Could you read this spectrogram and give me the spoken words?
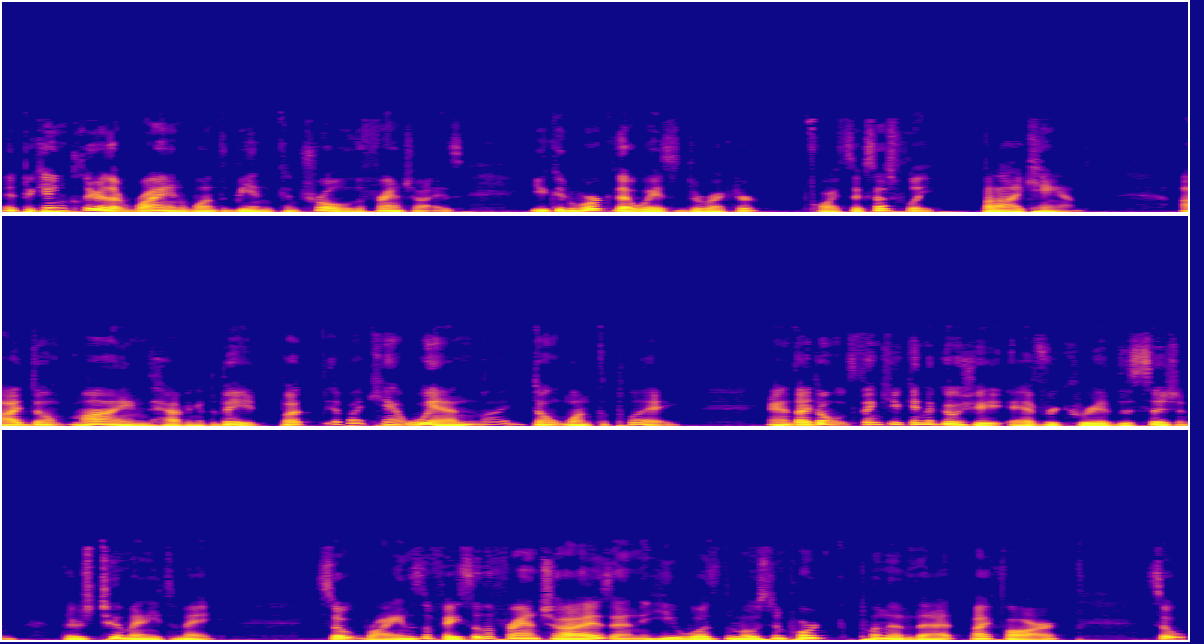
It became clear that Ryan wanted to be in control of the franchise. You can work that way as a director, quite successfully, but I can't. I don't mind having a debate, but if I can't win, I don't want to play. And I don't think you can negotiate every creative decision. There's too many to make. So Ryan's the face of the franchise, and he was the most important component of that by far. So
